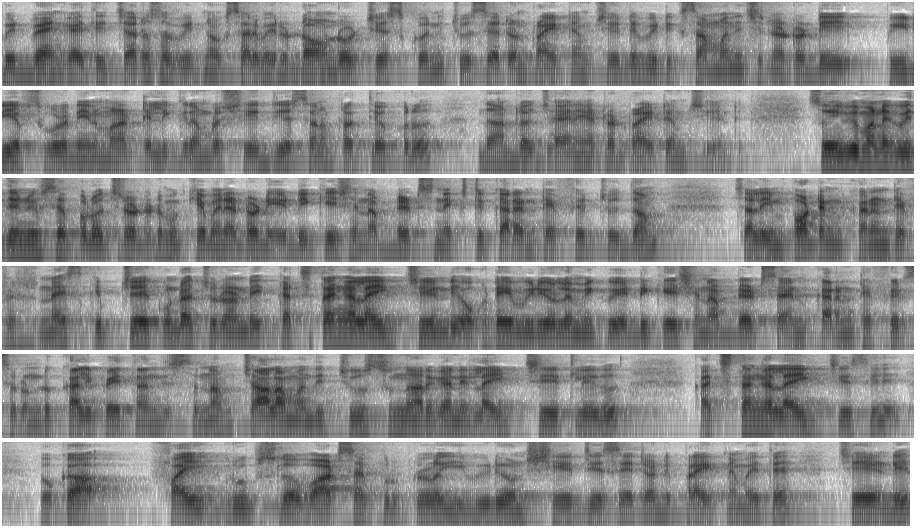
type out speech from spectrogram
బిడ్ బ్యాంక్ అయితే ఇచ్చారు. సో వీటిని ఒకసారి మీరు డౌన్లోడ్ చేసుకొని చూసేటువంటి ప్రయత్నం చేయండి. వీటికి సంబంధించినటువంటి పీడిఎఫ్స్ కూడా నేను మన టెలిగ్రామ్లో షేర్ చేస్తాను. ప్రతి ఒక్కరు దాంట్లో జాయిన్ అయ్యేటువంటి ప్రయత్నం చేయండి. సో ఇవి మనకి వివిధ న్యూస్ పేపర్లో వచ్చినటువంటి ముఖ్యమైనటువంటి education updates. Next current affair చూద్దాం. చాలా ఇంపార్టెంట్ కరెంట్ అఫేర్స్ ఉన్నాయి. స్కిప్ చేయకుండా చూడండి. ఖచ్చితంగా లైక్ చేయండి. ఒకటే వీడియోలో మీకు education updates and current affairs రెండు కలిపి అయితే అందిస్తున్నాం చాలామంది చూస్తున్నారు కానీ లైక్ చేయట్లేదు. ఖచ్చితంగా లైక్ చేసి ఒక ఫైవ్ గ్రూప్స్లో వాట్సాప్ గ్రూప్లో ఈ వీడియోని షేర్ చేసేటువంటి ప్రయత్నం అయితే చేయండి.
